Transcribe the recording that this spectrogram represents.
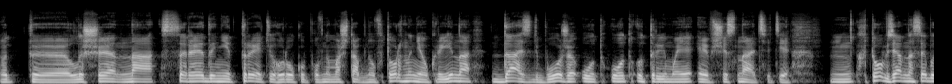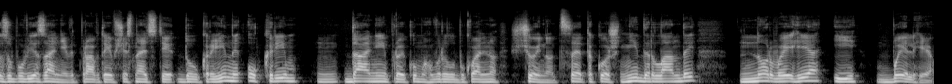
от е, лише на середині третього року повномасштабного вторгнення Україна дасть Боже, от от отримає F-16. Хто взяв на себе зобов'язання відправити F-16 до України, окрім Данії, про яку ми говорили буквально щойно, це також Нідерланди. Норвегія і Бельгія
